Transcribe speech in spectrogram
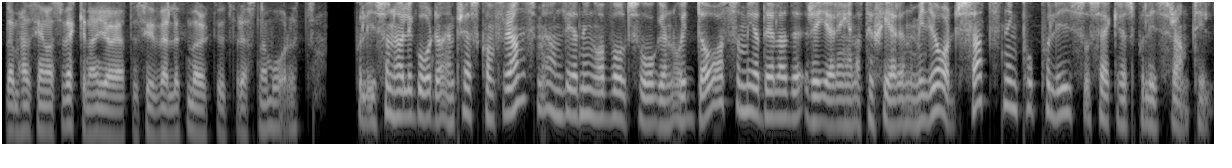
De här senaste veckorna gör att det ser väldigt mörkt ut för resten av året. Polisen höll igår då en presskonferens med anledning av våldsvågen och idag så meddelade regeringen att det sker en miljardsatsning på polis och säkerhetspolis fram till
